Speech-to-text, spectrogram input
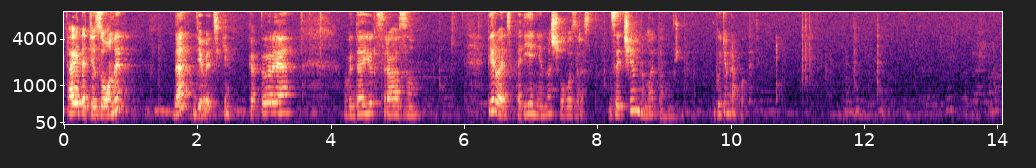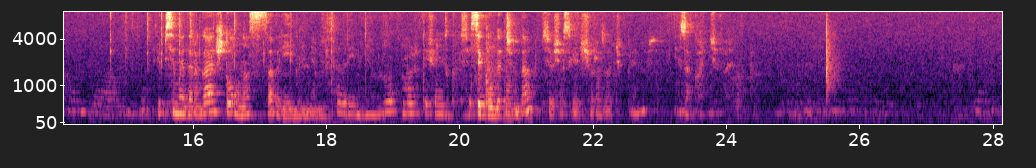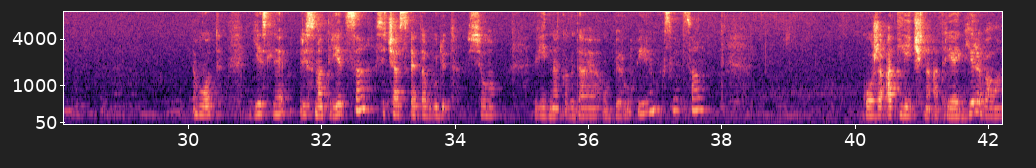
А это те зоны, да, девочки, которые выдают сразу первое старение, наш возраст. Зачем нам это нужно? Будем работать. Ипси, моя дорогая, что у нас со временем? Со временем. Ну, может, еще несколько секунд. Секундочек, да? да? Все, сейчас я еще разочек пройдусь и заканчиваем. Вот, если присмотреться, сейчас это будет все видно, когда я уберу пилинг с лица. Кожа отлично отреагировала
